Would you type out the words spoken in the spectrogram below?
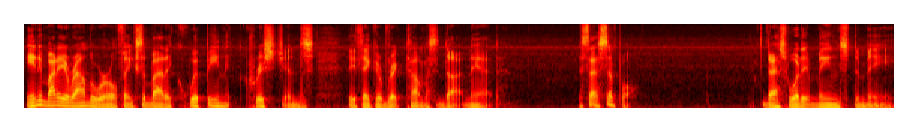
Anybody around the world thinks about equipping Christians, they think of rickthomas.net. It's that simple. That's what it means to me.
